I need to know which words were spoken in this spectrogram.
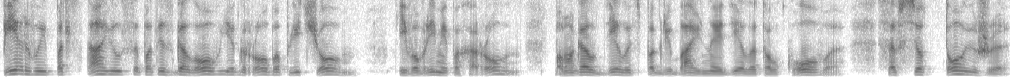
первый подставился под изголовье гроба плечом и во время похорон помогал делать погребальное дело толково, со все той же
